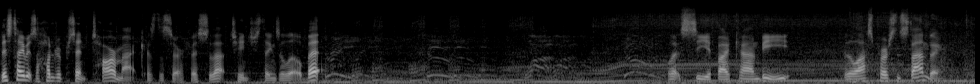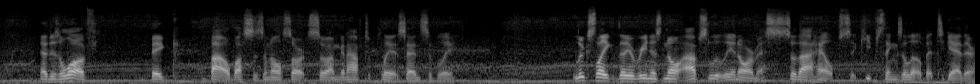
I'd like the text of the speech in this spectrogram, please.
This time it's 100% tarmac as the surface, so that changes things a little bit. Let's see if I can be the last person standing. Now there's a lot of big battle buses and all sorts, so I'm going to have to play it sensibly. Looks like the arena's not absolutely enormous, so that helps. It keeps things a little bit together.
